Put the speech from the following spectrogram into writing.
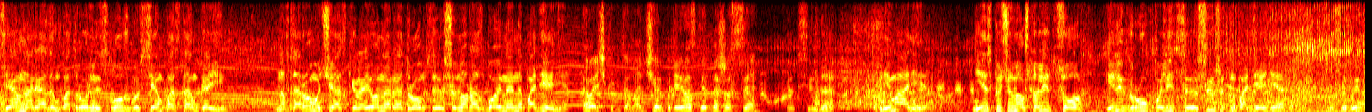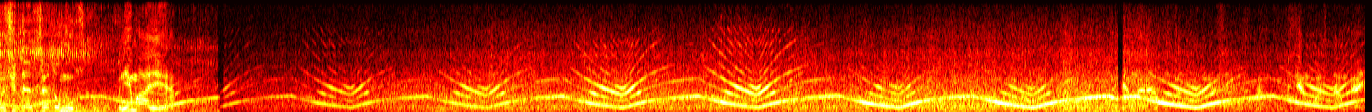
Всем нарядам патрульной службы, всем постам ГАИ. На втором участке района аэродром совершено разбойное нападение. Товарищ капитан, Анчер потерял след на шоссе. Как всегда. Внимание! Не исключено, что лицо или группа лиц, совершивших нападение... Слушай, выключите отсюда эту музыку. Внимание! Всем постам ГАИ.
